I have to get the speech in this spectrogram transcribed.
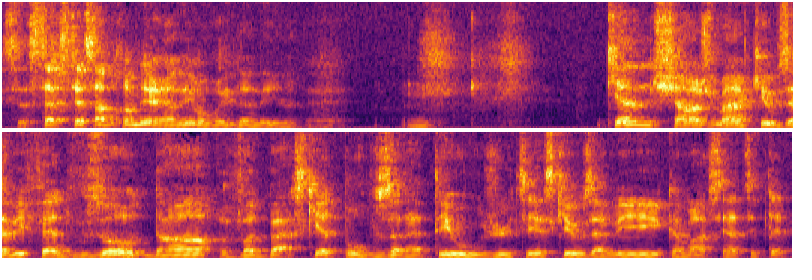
c'était sa première année, on va lui donner. Là. Quel changement que vous avez fait, vous autres, dans votre basket pour vous adapter au jeu? Est-ce que vous avez commencé à peut-être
